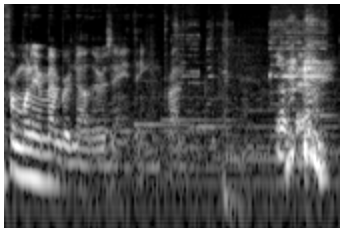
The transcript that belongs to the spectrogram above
from what I remember, no, there was anything in front. Okay.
